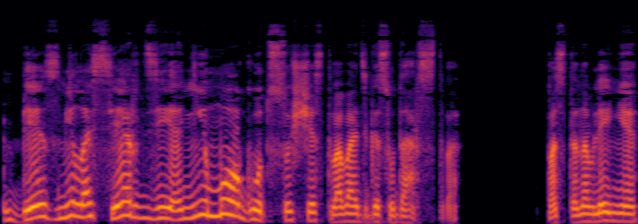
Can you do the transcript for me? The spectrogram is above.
Без милосердия не могут существовать государства. Постановление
